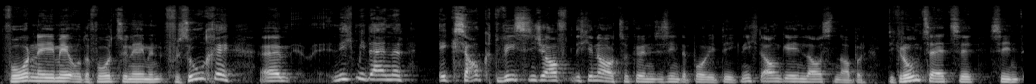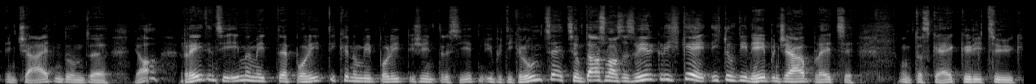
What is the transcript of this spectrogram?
vornehme oder vorzunehmen versuche. Ähm, nicht mit einer exakt wissenschaftlichen Art, so können Sie es in der Politik nicht angehen lassen, aber die Grundsätze sind entscheidend und äh, ja, reden Sie immer mit äh, Politikern und mit politisch Interessierten über die Grundsätze, um das, was es wirklich geht, nicht um die Nebenschauplätze und das Gäckeli-Zeug,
